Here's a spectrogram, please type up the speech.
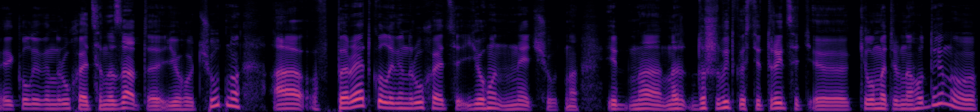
Е, Коли він рухається назад, е, його чутно, а вперед, коли він рухається, його не чутно. І на, на, до швидкості 30 е, км на годину,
